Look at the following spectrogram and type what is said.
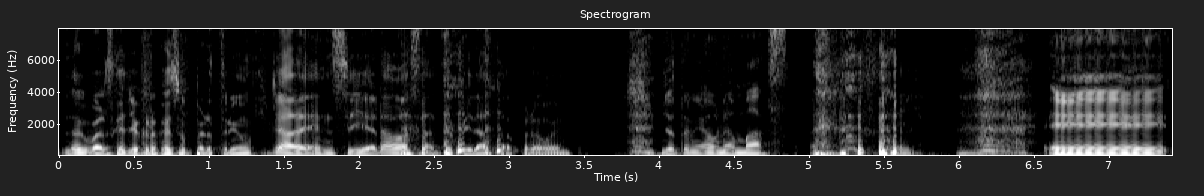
Lo que pasa es que yo creo que Super Triumph ya en sí era bastante pirata, pero bueno. Yo tenía una más. Sí. Eh,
